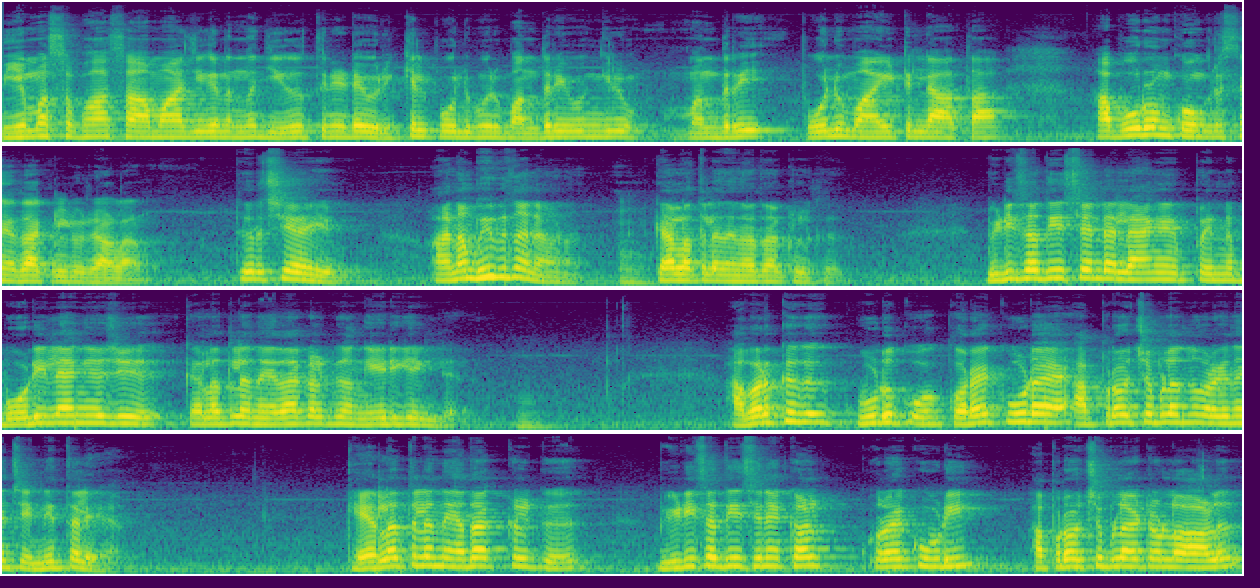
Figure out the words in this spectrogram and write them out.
നിയമസഭാ സാമാജികൻ എന്ന ജീവിതത്തിനിടെ ഒരിക്കൽ പോലും ഒരു മന്ത്രിയെങ്കിലും മന്ത്രി പോലും ആയിട്ടില്ലാത്ത അപൂർവം കോൺഗ്രസ് നേതാക്കളിൽ ഒരാളാണ്. തീർച്ചയായും. അനഭിഹിതനാണ് കേരളത്തിലെ നേതാക്കൾക്ക്. വി. ഡി. സതീശന്റെ ലാംഗ്വേജ് പിന്നെ ബോഡി ലാംഗ്വേജ് കേരളത്തിലെ നേതാക്കൾക്ക് അംഗീകരിക്കില്ല അവർക്ക് കൂട് കുറെ കൂടെ അപ്രോച്ചബിൾ എന്ന് പറയുന്ന ചെന്നിത്തലയാണ്. കേരളത്തിലെ നേതാക്കൾക്ക് വി. ഡി. സതീശനേക്കാൾ കുറെ കൂടി അപ്രോച്ചബിൾ ആയിട്ടുള്ള ആൾ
